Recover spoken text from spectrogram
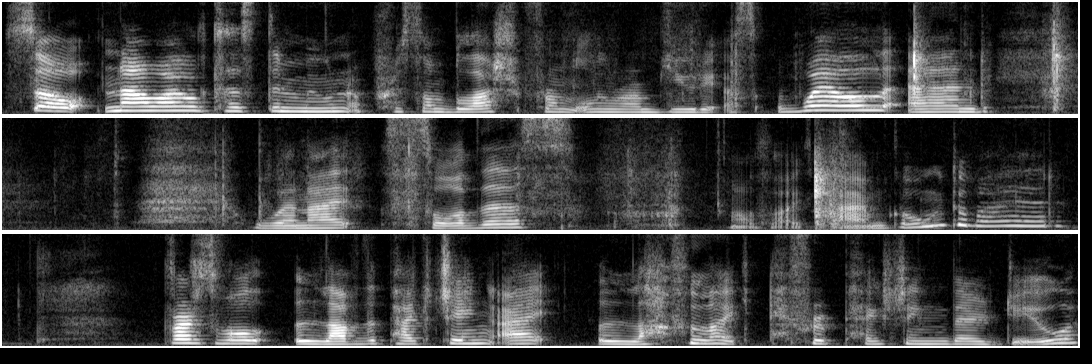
So now I will test the Moon Prism Blush from Lunar Beauty as well and when I saw this I was like I'm going to buy it First of all, love the packaging. I love like every packaging they do.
